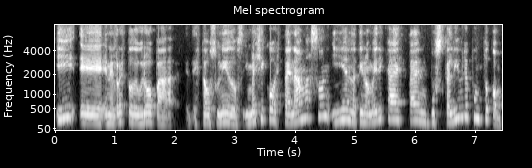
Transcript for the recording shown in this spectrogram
y eh, en el resto de Europa, Estados Unidos y México está en Amazon y en Latinoamérica está en buscalibre.com.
